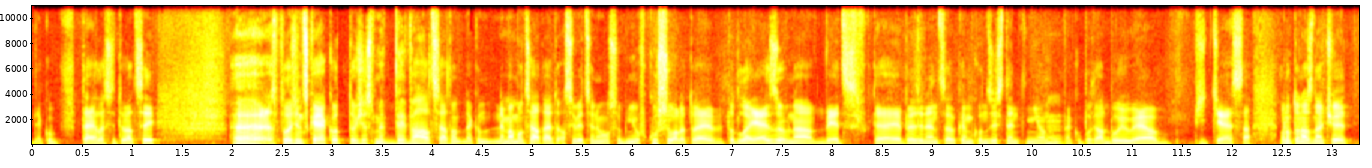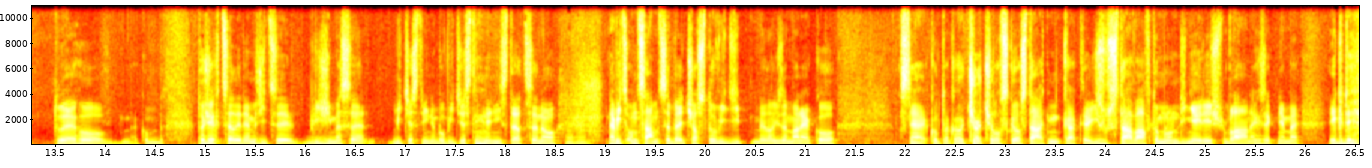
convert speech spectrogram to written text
jako v téhle situaci společenské jako to, že jsme ve válce, a to jako nemám moc to je to asi věc jenom osobního vkusu, ale to je, tohle je zrovna věc, v které je prezident celkem konzistentní, on hmm. jako pořád bojuje a vítěz a ono to naznačuje tu jeho, jako, to, že chce lidem říci, blížíme se vítězství, nebo vítězství není ztraceno. hmm Navíc on sám sebe často vidí, Miloš Zeman, jako vlastně jako takového Churchillovského státníka, který zůstává v tom Londýně, když v Lánech, řekněme, i kdy,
